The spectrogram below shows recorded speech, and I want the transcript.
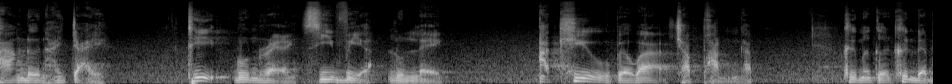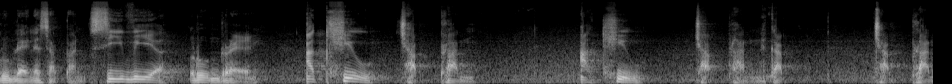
ทางเดินหายใจ ที่รุนแรง severe รุนแรง acute แปลว่าฉับพลันครับ คือมันเกิดขึ้นแบบรุนแรงและฉับพลัน severe รุนแรง acute ฉับพลัน acute ฉับพลันนะครับ ฉับพลัน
